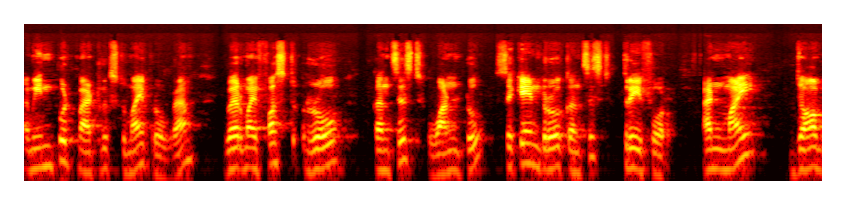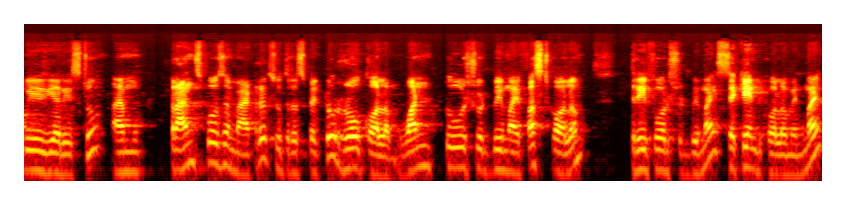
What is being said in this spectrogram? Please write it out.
I mean input matrix to my program, where my first row consists 1, 2. Second row consists 3, 4. And my job here is to I'm transpose a matrix with respect to row column. 1, 2 should be my first column. 3, 4 should be my second column in my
